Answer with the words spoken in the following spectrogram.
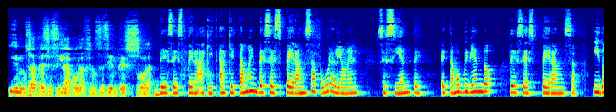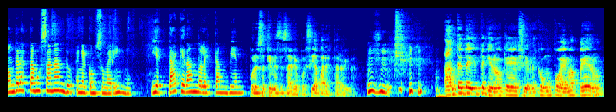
Y muchas veces sí, la población se siente sola. Desespera. Aquí, aquí estamos en desesperanza pura, Lionel. Se siente. Estamos viviendo desesperanza. ¿Y dónde la estamos sanando? En el consumerismo. Y está quedándoles tan bien. Por eso es que es necesario poesía para estar viva. Antes de irte, quiero que cierres con un poema, pero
